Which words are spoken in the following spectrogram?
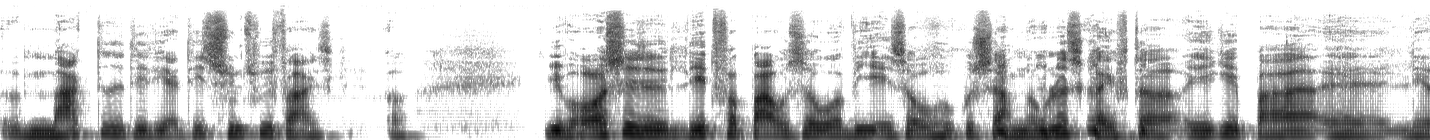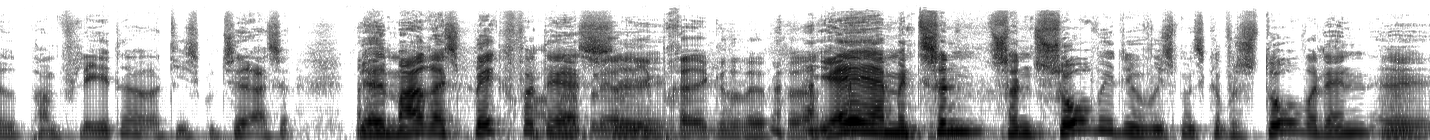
magtede det der. Det synes vi faktisk. Og vi var også lidt forbavset over, at vi så overhovedet kunne samle underskrifter, og ikke bare uh, lavede pamfletter og diskuterede. Altså, vi havde meget respekt for Og der deres... jeg lige øh, prikket lidt der. Ja, ja, men sådan, sådan så vi det jo, hvis man skal forstå, hvordan øh,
